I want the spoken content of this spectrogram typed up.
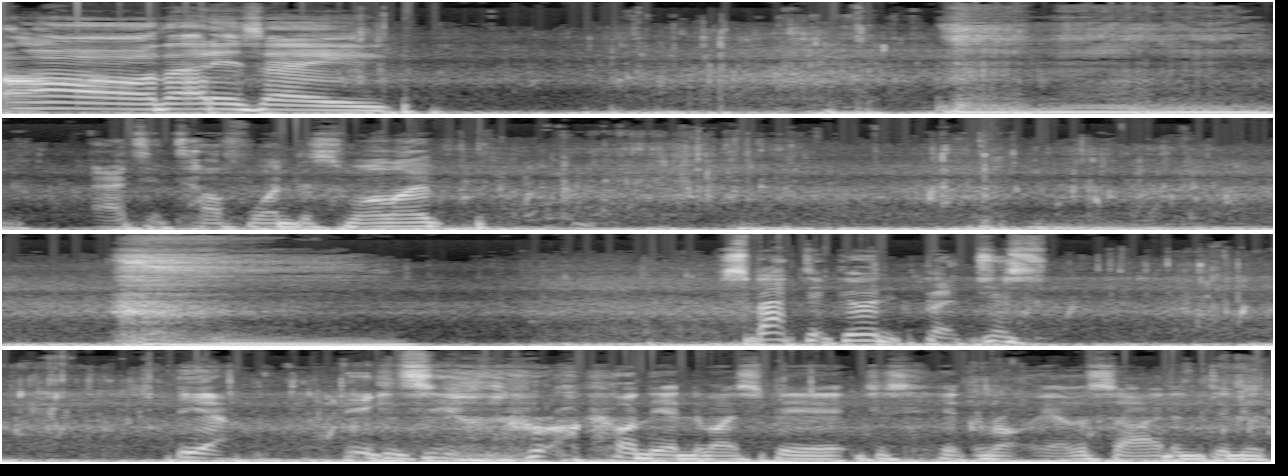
oh, that is a... That's a tough one to swallow. Smacked it good, but just... Yeah, you can see the rock on the end of my spear. Just hit the rock the other side and didn't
